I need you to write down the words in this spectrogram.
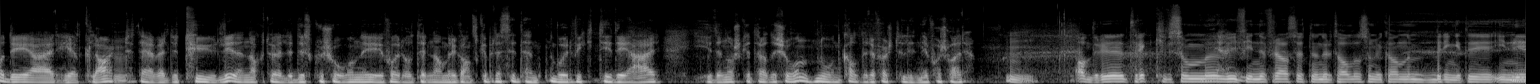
Og det er helt klart. Mm. Det er veldig tydelig i den aktuelle diskusjonen i forhold til den amerikanske presidenten hvor viktig det er i den norske tradisjonen. Noen kaller det førstelinjeforsvaret. Mm. Andre trekk som vi finner fra 1700-tallet som vi kan bringe til inn i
